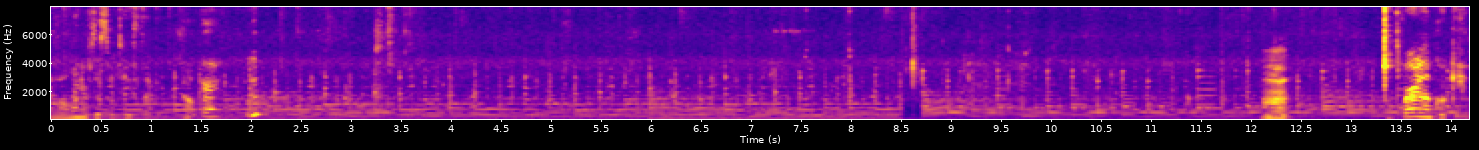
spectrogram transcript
Oh, I wonder if this will taste like it. Okay. Oop. Mm. It's better than a cookie.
